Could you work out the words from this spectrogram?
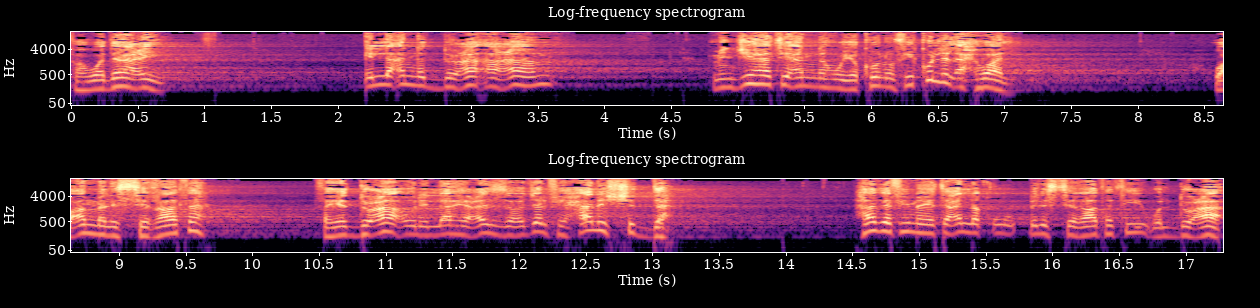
فهو داعي إلا أن الدعاء عام من جهة أنه يكون في كل الأحوال. وأما الاستغاثة فهي الدعاء لله عز وجل في حال الشدة. هذا فيما يتعلق بالاستغاثة والدعاء.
